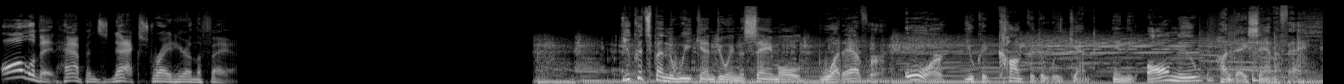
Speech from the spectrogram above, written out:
All of it happens next right here on the fan. You could spend the weekend doing the same old whatever, or you could conquer the weekend in the all-new Hyundai Santa Fe.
